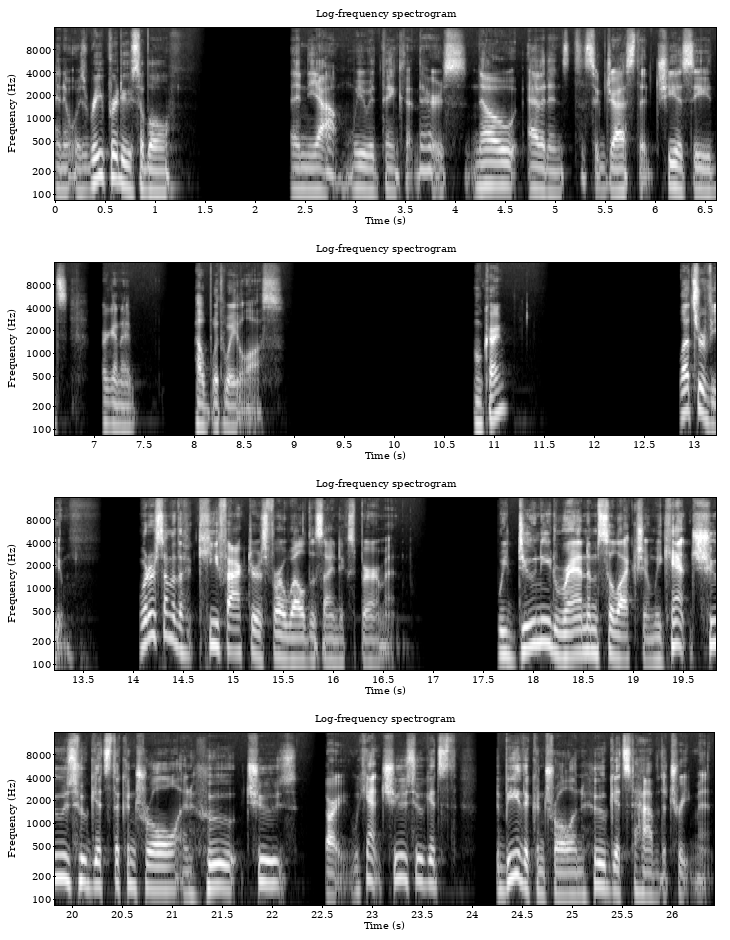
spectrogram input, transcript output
and it was reproducible, then yeah, we would think that there's no evidence to suggest that chia seeds are going to help with weight loss. Okay. Let's review. What are some of the key factors for a well designed experiment? We do need random selection. We can't choose who gets the control and who choose, sorry, we can't choose who gets to be the control and who gets to have the treatment.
